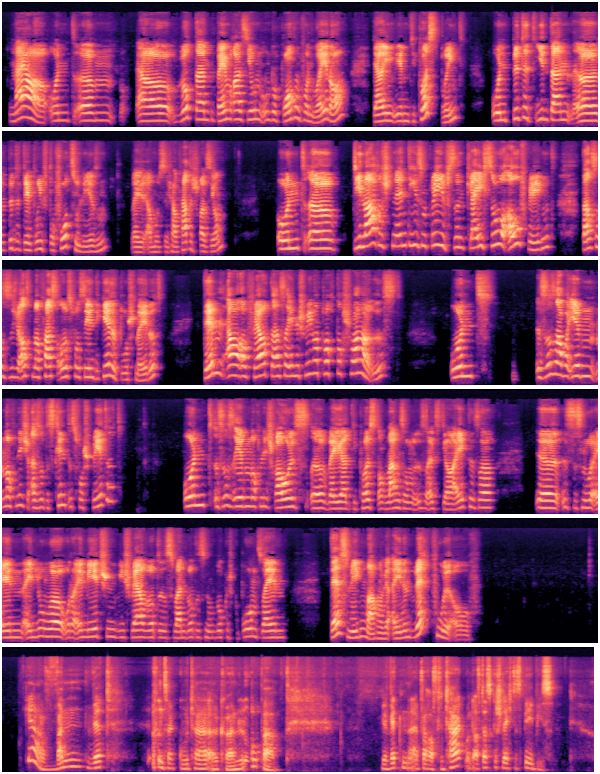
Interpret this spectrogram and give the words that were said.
naja, und ähm, er wird dann beim Rasieren unterbrochen von Ryder, der ihm eben die Post bringt und bittet ihn dann, äh, bittet den Brief doch vorzulesen, weil er muss sich ja fertig rasieren. Und äh, die Nachrichten in diesem Brief sind gleich so aufregend, dass er sich erstmal fast aus Versehen die Kehle durchschneidet. Denn er erfährt, dass seine Schwiegertochter schwanger ist. Und es ist aber eben noch nicht, also das Kind ist verspätet. Und es ist eben noch nicht raus, äh, weil ja die Post auch langsamer ist als die Ereignisse. Äh, ist es nur ein, ein Junge oder ein Mädchen? Wie schwer wird es? Wann wird es nun wirklich geboren sein? Deswegen machen wir einen Wettpool auf. Ja, wann wird unser guter äh, Colonel Opa? Wir wetten einfach auf den Tag und auf das Geschlecht des Babys.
